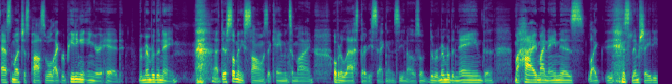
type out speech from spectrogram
as much as possible, like repeating it in your head. Remember the name. there's so many songs that came into mind over the last 30 seconds you know so to remember the name the my hi my name is like slim shady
